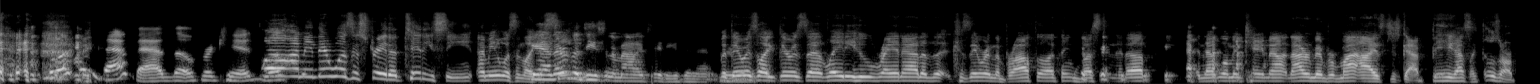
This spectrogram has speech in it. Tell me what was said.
It wasn't that bad though for kids. well, I mean, there was a straight up titty scene. I mean, it wasn't like yeah, there's a decent amount of titties in it. But there was like there was that lady who ran out of the because they were in the brothel, I think, busting it up, and that woman came out, and I remember my eyes just got big. I was like, "Those are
